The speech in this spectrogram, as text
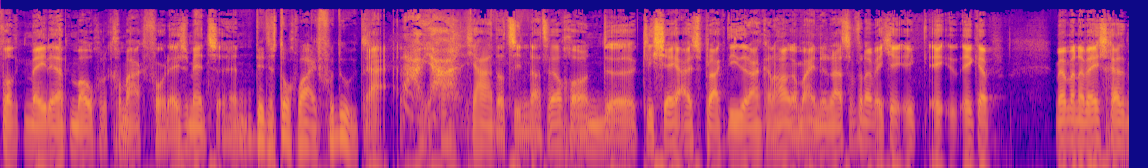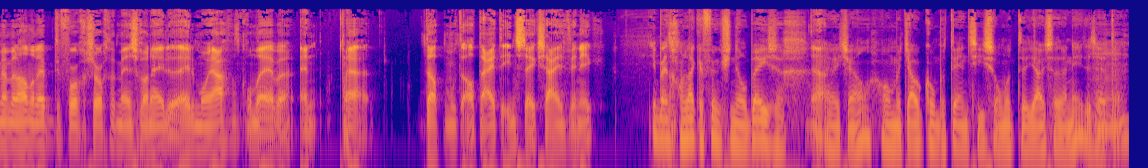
Wat ik mede heb mogelijk gemaakt voor deze mensen. En Dit is toch waar je het voor doet. ja, nou ja, ja, dat is inderdaad wel gewoon de cliché-uitspraak die eraan kan hangen. Maar inderdaad, zo van, nou, weet je, ik, ik, ik heb met mijn aanwezigheid, met mijn handen heb ik ervoor gezorgd dat mensen gewoon een hele, hele mooie avond konden hebben. En dat moet altijd de insteek zijn, vind ik. Je bent gewoon lekker functioneel bezig, Ja. weet je wel. Gewoon met jouw competenties om het eh, juist daar neer te zetten. Mhm.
